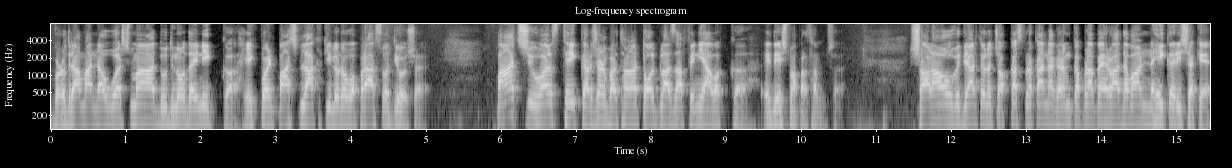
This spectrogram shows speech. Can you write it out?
વડોદરામાં નવ વર્ષમાં દૂધનો દૈનિક એક પોઈન્ટ પાંચ લાખ કિલોનો વપરાશ વધ્યો છે. પાંચ વર્ષથી કરજણ ભરથાણા ટોલ પ્લાઝા ફીની આવક એ દેશમાં પ્રથમ છે. શાળાઓ વિદ્યાર્થીઓને ચોક્કસ પ્રકારના ગરમ કપડાં પહેરવા દબાણ નહીં કરી શકે.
